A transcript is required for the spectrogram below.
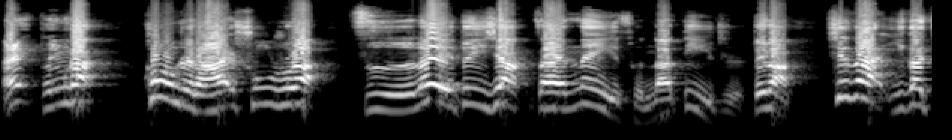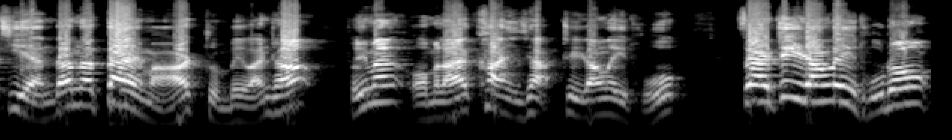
哎，同学们看，控制台输出了子类对象在内存的地址，对吧？现在一个简单的代码准备完成。同学们，我们来看一下这张类图。在这张类图中，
